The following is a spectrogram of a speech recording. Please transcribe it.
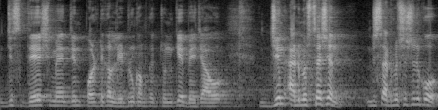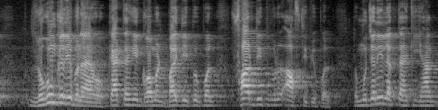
जिस देश में जिन पॉलिटिकल लीडरों को हमको चुन के भेजा हो, जिन एडमिनिस्ट्रेशन जिस एडमिनिस्ट्रेशन को लोगों के लिए बनाया हो, कहते हैं कि government by the people for the people of the people तो मुझे नहीं लगता है कि यहाँ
